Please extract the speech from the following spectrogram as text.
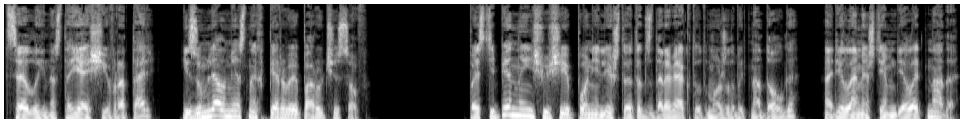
целый настоящий вратарь, изумлял местных первые пару часов. Постепенно ищущие поняли, что этот здоровяк тут может быть надолго, а дела меж тем делать надо.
